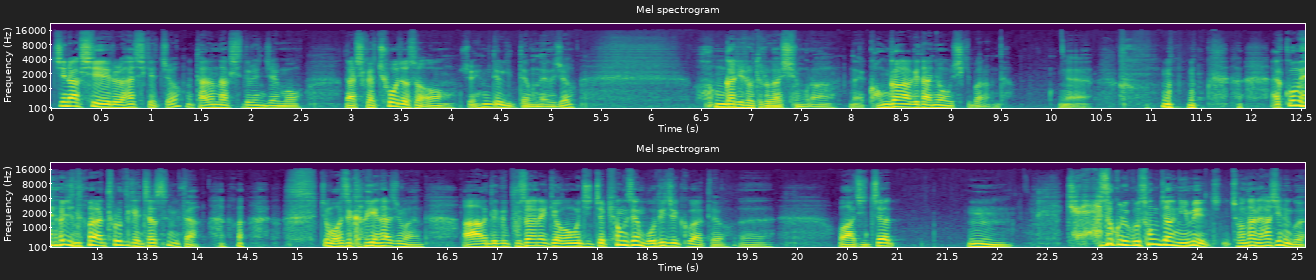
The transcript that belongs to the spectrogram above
찌낚시를 하시겠죠. 다른 낚시들은 이제 뭐 날씨가 추워져서 좀 힘들기 때문에 그죠. 헝가리로 들어가시는구나. 네, 건강하게 다녀오시기 바랍니다. 네. 아, 꿈에 헤어진다면 틀어도 괜찮습니다. 좀 어색하긴 하지만. 아, 근데 그 부산의 경험은 진짜 평생 못 잊을 것 같아요. 네. 와, 진짜, 음, 계속 그리고 성장님이 전화를 하시는 거야.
